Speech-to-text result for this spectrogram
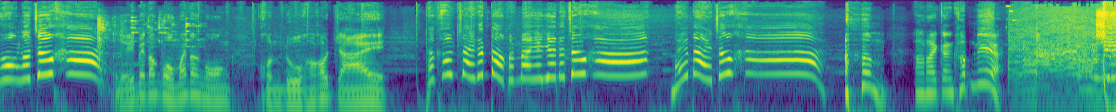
งงแล้วเจ้าค่ะ เอ้ยไม่ต้องงงไม่ต้องงง คนดูเขาเข้าใจ ถ้าเข้าใจก็ตอบกันมาเยอะๆนะเจ้าค่ะบ๊ายบายเจ้าค่ะ อะไรกันครับเนี่ยชี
